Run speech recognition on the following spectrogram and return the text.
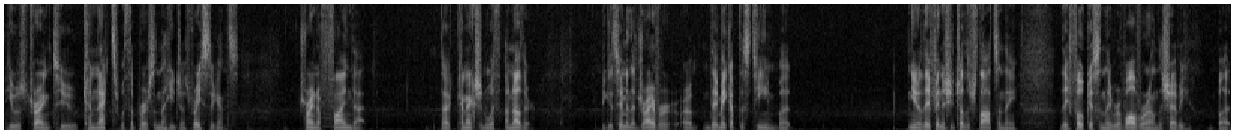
He was trying to connect with the person that he just raced against, trying to find that, that connection with another. Because him and the driver, uh, they make up this team, but you know they finish each other's thoughts and they they focus and they revolve around the Chevy, but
